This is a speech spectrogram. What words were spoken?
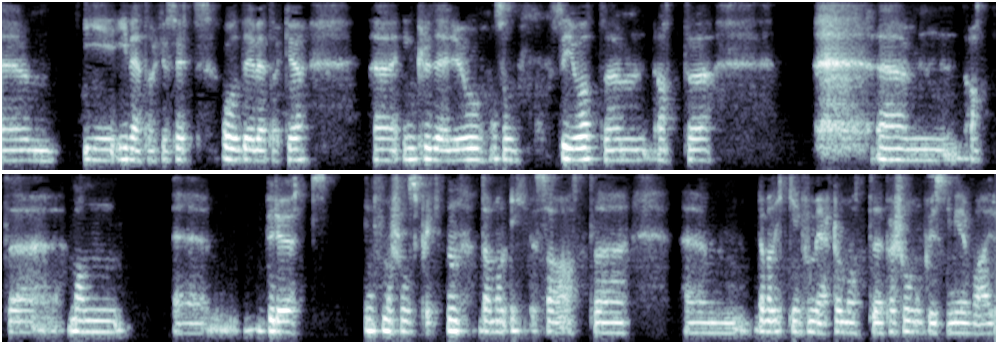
um, i, i vedtaket sitt, og det vedtaket eh, inkluderer jo altså, sier jo at, um, at, um, at man brøt informasjonsplikten da man ikke sa at da man ikke informerte om at personopplysninger var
